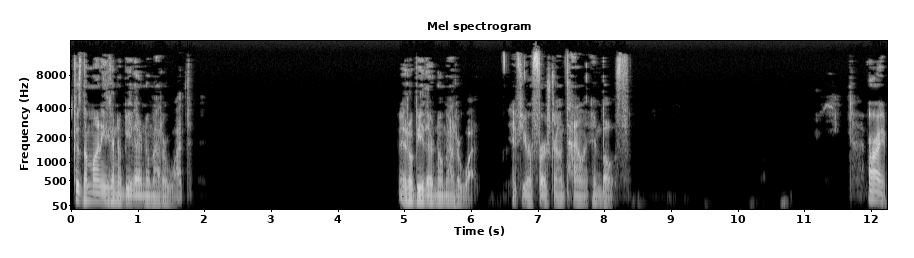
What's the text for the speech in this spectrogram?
Because the money's going to be there no matter what. It'll be there no matter what if you're a first round talent in both. All right.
